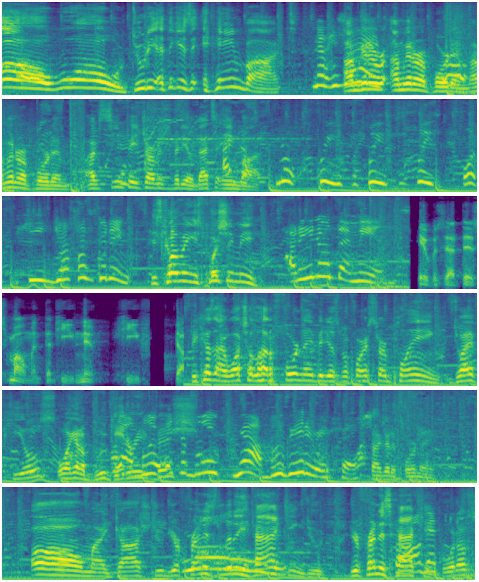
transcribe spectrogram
Oh, whoa, dude! I think he's aimbot. No, he's I'm not. gonna, I'm gonna report him. I'm gonna report him. I've seen FaZe Jarvis' video. That's aimbot. No, please, please, please. Look, he just has good aim. He's coming. He's pushing me. How do you know what that means? It was at this moment that he knew he. Because I watch a lot of Fortnite videos before I start playing. Do I have heals? Oh, I got a blue Yeah, Gatorade blue, fish. it's a blue, yeah, blue Gatorade fish. Not good at Fortnite. Oh my gosh, dude! Your friend is literally hacking, dude. Your friend is Well, hacking. get- What else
